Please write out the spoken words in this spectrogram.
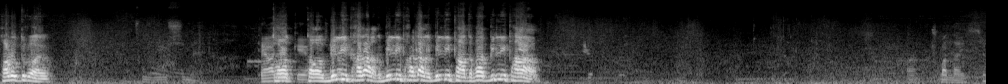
바로 들어와요. 더. 더 밀리 바닥, 밀리 바닥, 밀리 바닥, 바- 밀리 바닥. 아, 주반 나이스.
